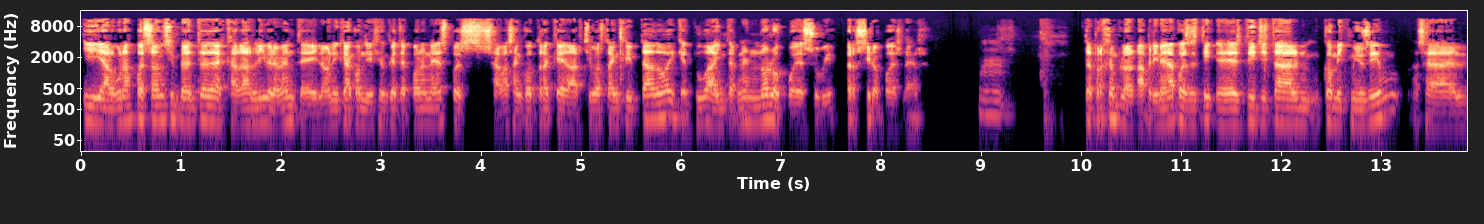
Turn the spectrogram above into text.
Y algunas pues son simplemente de descargar libremente y la única condición que te ponen es pues o sea, vas a encontrar que el archivo está encriptado y que tú a internet no lo puedes subir, pero sí lo puedes leer. Por ejemplo, la primera pues es, di- es Digital Comic Museum, o sea, el,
